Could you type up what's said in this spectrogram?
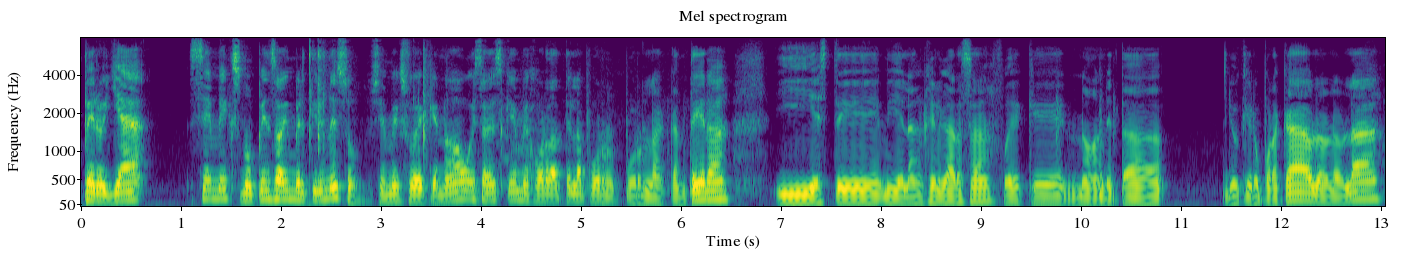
Pero ya Cemex no pensaba invertir en eso. Cemex fue que no, güey, ¿sabes qué? Mejor dátela por, por la cantera. Y este Miguel Ángel Garza fue que no, neta, yo quiero por acá, bla, bla, bla.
